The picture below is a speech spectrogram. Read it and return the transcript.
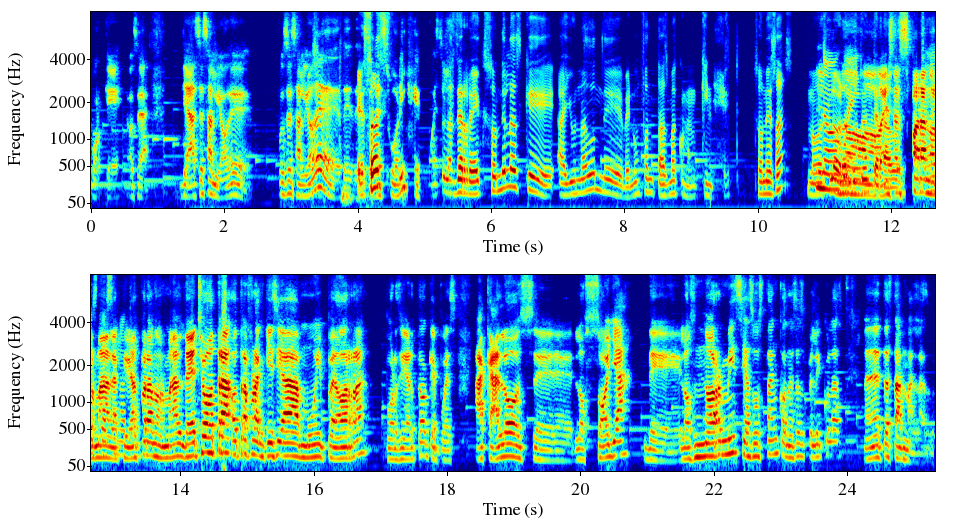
¿por qué? O sea, ya se salió de... Pues se salió de, de- de- Esas- de su origen, pues. Las de Rex son de las que hay una donde ven un fantasma con un Kinect. ¿Son esas? No, es No, la verdad no esa es paranormal, No, es actividad otra. paranormal. De hecho, otra, otra franquicia muy pedorra, por cierto, que pues acá los, eh, los Soya de los normies se asustan con esas películas. La neta están malas, güey.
